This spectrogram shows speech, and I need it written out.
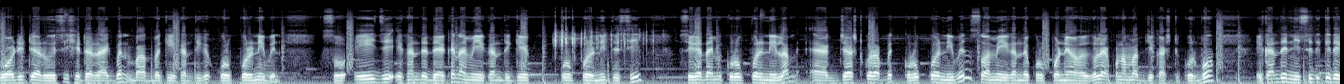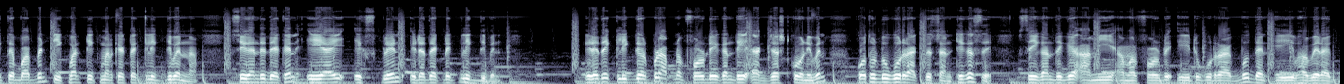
বডিটা রয়েছে, সেটা রাখবেন বাদ বাকি এখান থেকে ক্রোপ করে নেবেন। সো এই যে এখান থেকে দেখেন, আমি এখান থেকে ক্রপ করে নিতেছি। সেখানে আমি ক্রপ করে নিলাম। অ্যাডজাস্ট করে আপনি ক্রপ করে নেবেন। সো আমি এখান থেকে ক্রপ করে নেওয়া হয়ে গেলো। এখন আমরা যে কাজটি করব, এখান থেকে নিচে দিকে দেখতে পাবেন, টিকমার্ক, টিকমার্কে একটা ক্লিক দিবেন না। সেখান থেকে দেখেন এআই এক্সপ্লেন এটাতে একটা ক্লিক দিবেন। এটাতে ক্লিক দেওয়ার পর আপনার ফটোটি এখান থেকে অ্যাডজাস্ট করে নেবেন, কতটুকু রাখতে চান, ঠিক আছে? সেইখান থেকে আমি আমার ফটোটি এইটুকু রাখব দেন এইভাবে রাখব,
